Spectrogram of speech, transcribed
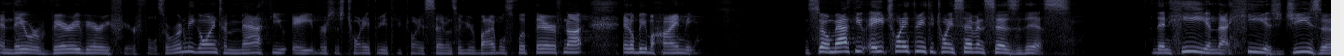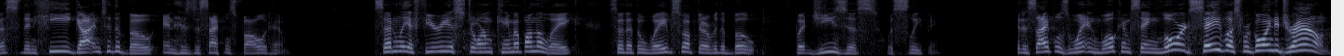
and they were very, very fearful. So we're going to be going to Matthew 8, verses 23 through 27. So if your Bible's flipped there, if not, it'll be behind me. And so Matthew 8, 23 through 27 says this Then he, and that he is Jesus, then he got into the boat, and his disciples followed him. Suddenly, a furious storm came up on the lake, so that the waves swept over the boat, but Jesus was sleeping. The disciples went and woke him, saying, Lord, save us, we're going to drown.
